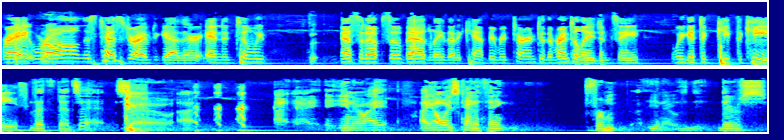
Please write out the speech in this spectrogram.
right? We're Right. all on this test drive together, and until we mess it up so badly that it can't be returned to the rental agency, we get to keep the keys. That's that's it. So I, I, I, you know, I I always kind of think, for you know, there's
